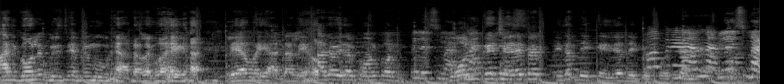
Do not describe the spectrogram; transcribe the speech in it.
आज गोलू फिर से अपने मुँह में आटा लगवाएगा। ले आ भाई आटा ले। आ आ जाओ इधर कौन कौन? गोलू के चेहरे पे इधर देख के इधर देख। के उसको क्या प्लीज़ मैं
